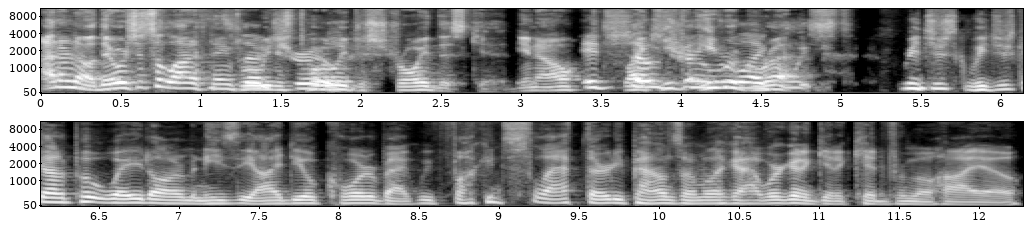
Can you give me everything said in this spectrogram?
I don't know. There was just a lot of things where we just true. totally destroyed this kid. You know, it's like so he, true. he regressed. Like, we just we just got to put weight on him, and he's the ideal quarterback. We fucking slap thirty pounds on him. Like, ah, we're gonna get a kid from Ohio.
